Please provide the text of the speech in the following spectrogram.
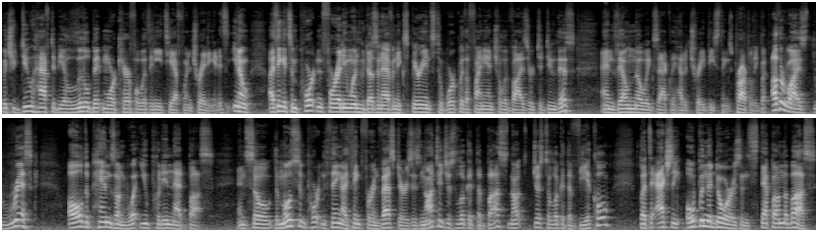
But you do have to be a little bit more careful with an ETF when trading it. It's, you know, I think it's important for anyone who doesn't have an experience to work with a financial advisor to do this, and they'll know exactly how to trade these things properly. But otherwise, the risk all depends on what you put in that bus. And so the most important thing I think for investors is not to just look at the bus, not just to look at the vehicle, but to actually open the doors and step on the bus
